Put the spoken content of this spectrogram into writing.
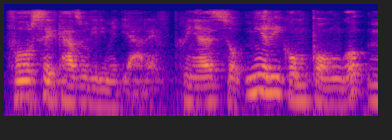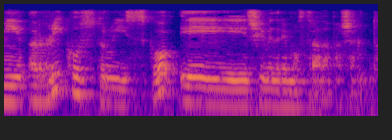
forse è il caso di rimediare. Quindi adesso mi ricompongo, mi ricostruisco e ci vedremo strada facendo.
